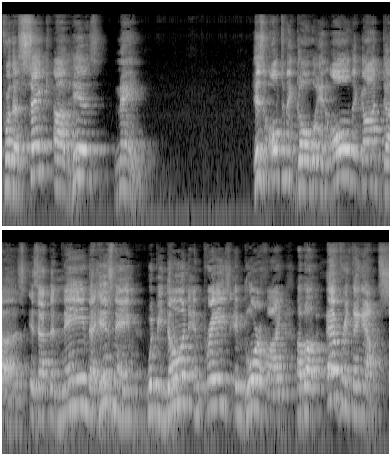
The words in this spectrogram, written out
for the sake of his name. His ultimate goal in all that God does is that the name, that his name would be known and praised and glorified above everything else.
